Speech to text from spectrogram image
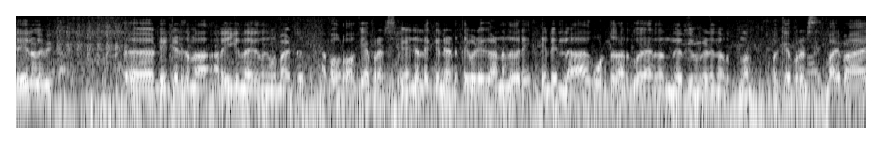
ഡെയിലുള്ള ഡീറ്റെയിൽസ് നമ്മൾ അറിയിക്കുന്നതായിരിക്കും നിങ്ങളുമായിട്ട്. അപ്പോൾ ഓക്കെ ഫ്രണ്ട്സ് ഏഞ്ചൽ ടെക്കിന്റെ അടുത്ത വീഡിയോ കാണുന്നവർ എന്റെ എല്ലാ കൂട്ടുകാർക്കും ഒരു നന്ദി അറിയിച്ചു വീഡിയോ നടത്തുന്നു. Okay friends bye bye.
